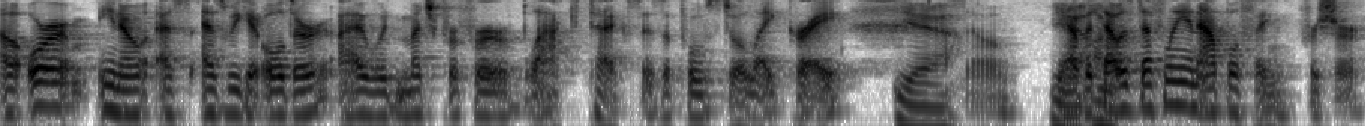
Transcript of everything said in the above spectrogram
Uh, or, you know, as, as we get older, I would much prefer black text as opposed to a light gray. Yeah. So, yeah, Yeah, but I'm- that was definitely an Apple thing for sure.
